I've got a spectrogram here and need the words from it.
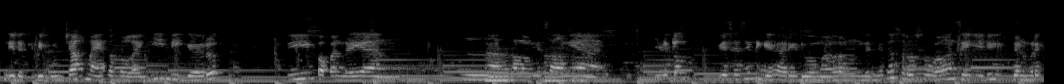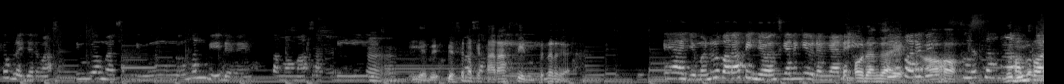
di di puncak nah yang satu lagi di Garut di Papandayan nah Hmm. kalau misalnya jadi tuh biasanya sih tiga hari dua malam dan itu seru-seru banget sih jadi dan mereka belajar masak juga masak di gunung kan beda ya sama masak di Heeh. Iya, bi- biasanya pakai parafin, bener nggak? Ya zaman dulu parafin zaman sekarang kayak udah nggak ada. Oh, udah nggak Dulu ya? parafin Oh, susah. Gua dulu Kompor,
